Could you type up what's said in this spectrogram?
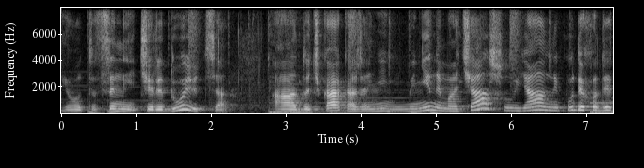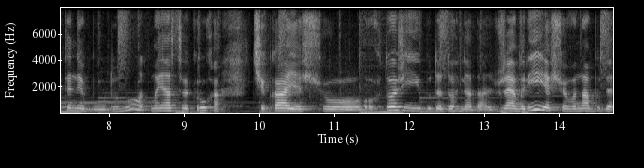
і от сини чередуються. А дочка каже: ні, ні, мені нема часу, я нікуди ходити не буду. Ну, от моя свекруха чекає, що хто ж її буде доглядати. Вже мріє, що вона буде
